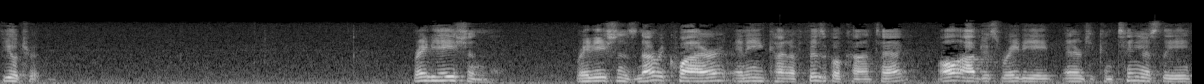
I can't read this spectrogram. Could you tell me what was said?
Field trip. Radiation. Radiation does not require any kind of physical contact. All objects radiate energy continuously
